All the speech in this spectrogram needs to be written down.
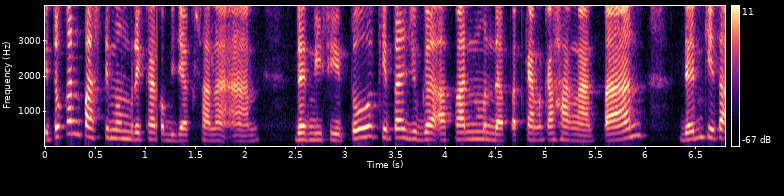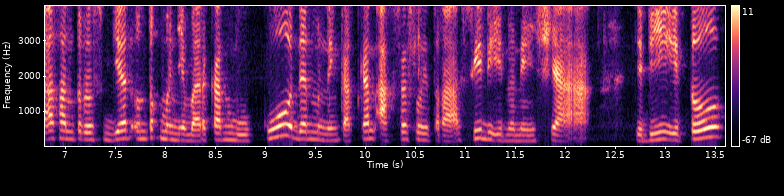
itu kan pasti memberikan kebijaksanaan. Dan di situ kita juga akan mendapatkan kehangatan dan kita akan terus giat untuk menyebarkan buku dan meningkatkan akses literasi di Indonesia. Jadi itu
